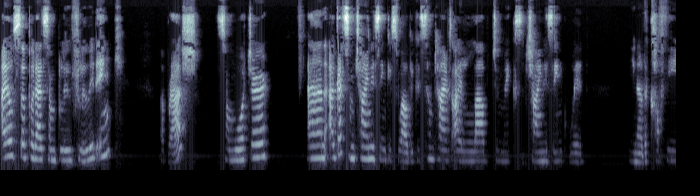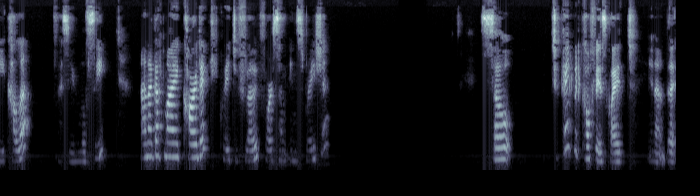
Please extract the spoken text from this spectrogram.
I also put out some blue fluid ink, a brush, some water, and I got some Chinese ink as well because sometimes I love to mix Chinese ink with, you know, the coffee color, as you will see. And I got my card deck, Creative Flow, for some inspiration. So to paint with coffee is quite, you know, the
